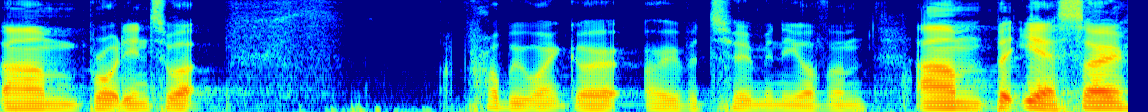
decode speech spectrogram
um, brought into it. I probably won't go over too many of them. Um, but yeah, so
